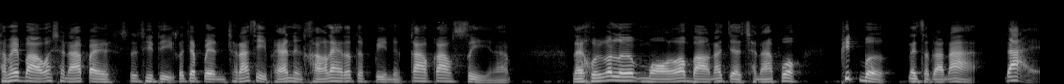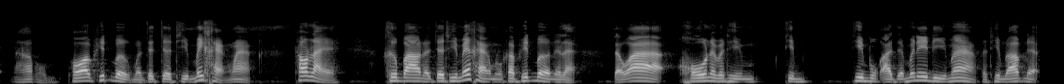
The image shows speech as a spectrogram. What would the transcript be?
ทำให้บาวก็ชนะไปสถิติก็จะเป็นชนะ 4 แพ้1ครั้งแรกตั้งแต่ปี 1994 นะครับ หลายคนก็เริ่มมองแล้วว่าบาวน่าจะชนะพวกPittsburgh ในสัปดาห์หน้าได้นะครับผม เพราะว่า Pittsburgh มันจะเจอทีมไม่แข็งมาก เท่าไหร่ คือบาวเนี่ยเจอทีมไม่แข็งเหมือนกับ Pittsburgh นี่แหละ แต่ว่าโค้ชเนี่ยเป็นทีมทีมทีมบุกอาจจะไม่ได้ดีมาก แต่ทีมรับเนี่ย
